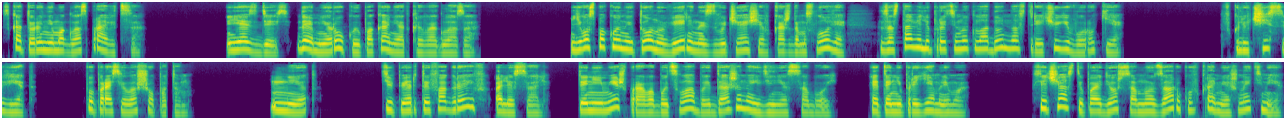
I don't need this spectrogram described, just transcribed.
с которой не могла справиться. «Я здесь, дай мне руку и пока не открывай глаза». Его спокойный тон, уверенность, звучащая в каждом слове, заставили протянуть ладонь навстречу его руке. «Включи свет», — попросила шепотом. «Нет. Теперь ты Фагрейв, Алисаль. Ты не имеешь права быть слабой даже наедине с собой. Это неприемлемо. Сейчас ты пойдешь со мной за руку в кромешной тьме.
